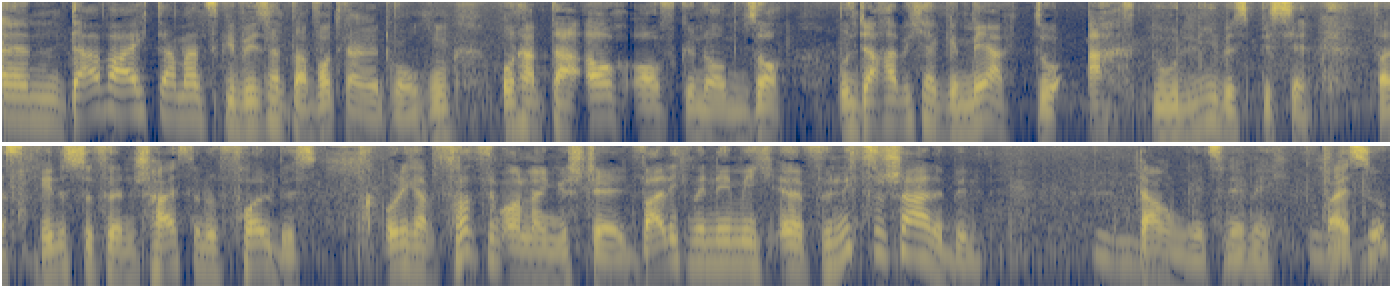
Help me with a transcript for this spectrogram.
Ähm, da war ich damals gewesen, habe da Wodka getrunken und habe da auch aufgenommen. So, und da habe ich ja gemerkt, so, ach du liebes bisschen, was redest du für einen Scheiß, wenn du voll bist? Und ich habe es trotzdem online gestellt, weil ich mir nämlich äh, für nichts zu schade bin. Darum geht's nämlich, weißt du?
